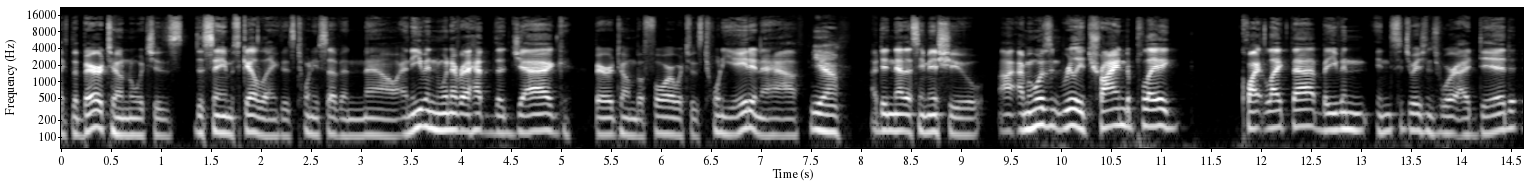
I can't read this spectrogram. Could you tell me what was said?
like the baritone, which is the same scale length, is 27 now. And even whenever I had the Jag baritone before, which was 28 and a half, Yeah. I didn't have the same issue. I, I mean, wasn't really trying to play quite like that, but even in situations where I did,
